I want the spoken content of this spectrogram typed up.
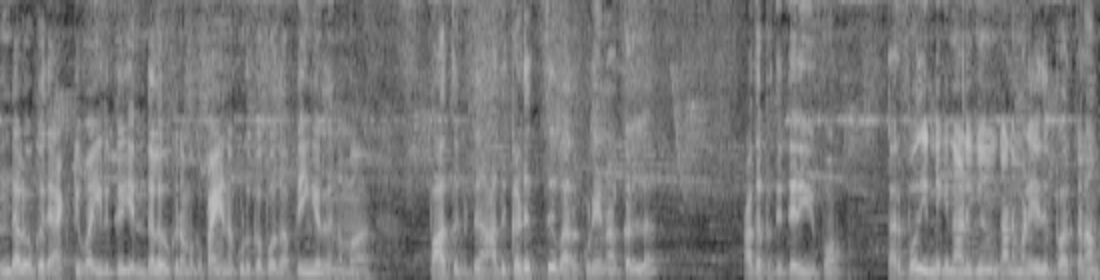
எந்த அளவுக்கு அது ஆக்டிவாக இருக்குது எந்த அளவுக்கு நமக்கு பயனை கொடுக்க போகுது அப்படிங்கிறத நம்ம பார்த்துக்கிட்டு அதுக்கடுத்து வரக்கூடிய நாட்களில் அதை பற்றி தெரிவிப்போம். தற்போது இன்றைக்கி நாளைக்கும் கனமழை எதிர்பார்க்கலாம்.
